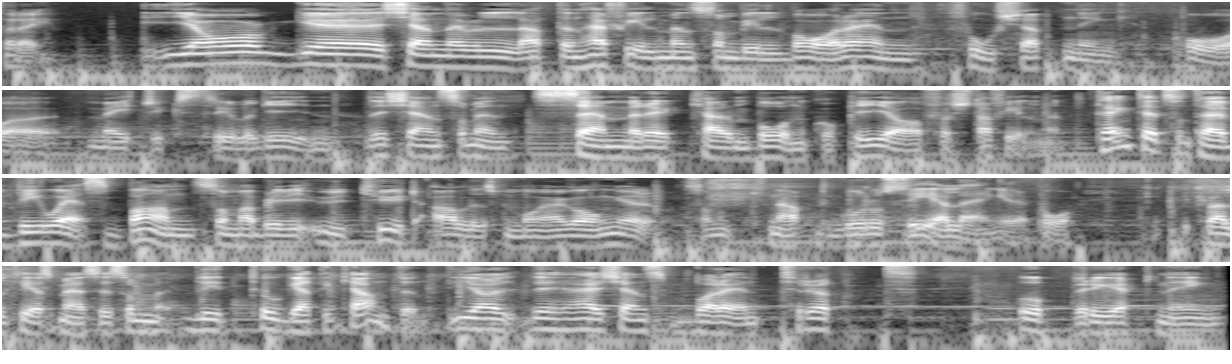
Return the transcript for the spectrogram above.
för dig? Jag eh, känner väl att den här filmen som vill vara en fortsättning på Matrix-trilogin. Det känns som en sämre karbonkopia av första filmen. Tänk dig ett sånt här VHS-band som har blivit uthyrt alldeles för många gånger. Som knappt går att se längre på. Kvalitetsmässigt, som blir tuggat i kanten. Ja, det här känns bara en trött upprepning.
